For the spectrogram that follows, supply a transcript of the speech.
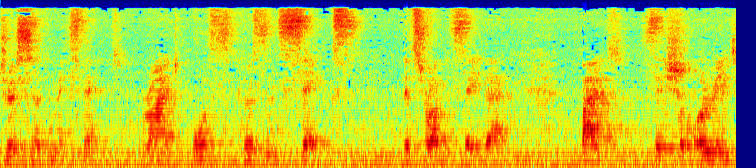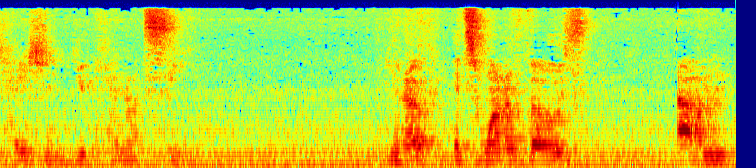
to a certain extent, right, or a person's sex. Let's rather say that. But sexual orientation, you cannot see. You know, it's one of those. Um,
